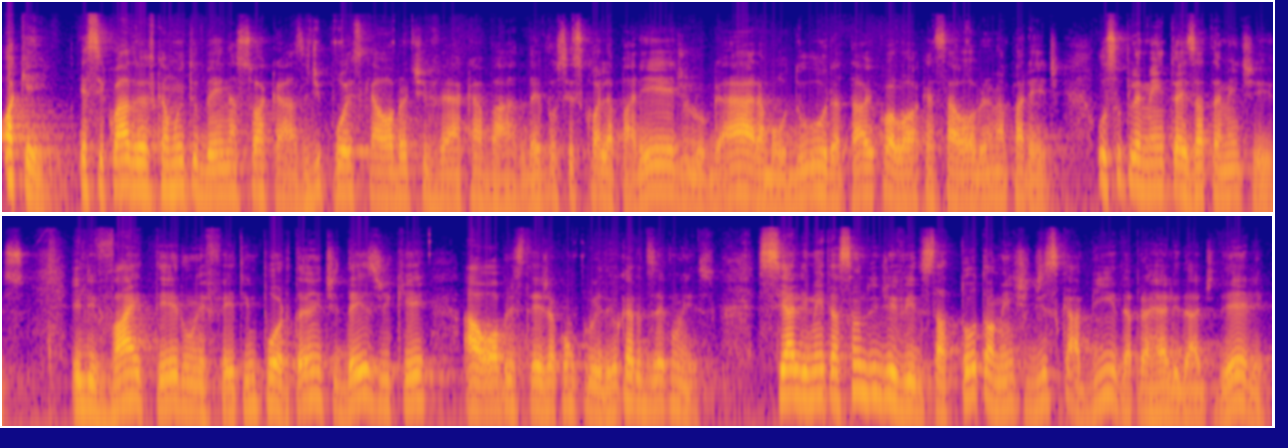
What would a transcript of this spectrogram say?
Ok, esse quadro vai ficar muito bem na sua casa, depois que a obra tiver acabado. Daí você escolhe a parede, o lugar, a moldura tal e coloca essa obra na parede. O suplemento é exatamente isso. Ele vai ter um efeito importante desde que a obra esteja concluída. O que eu quero dizer com isso? Se a alimentação do indivíduo está totalmente descabida para a realidade dele,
